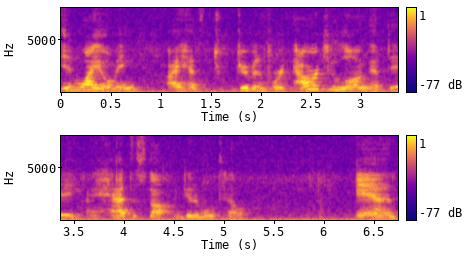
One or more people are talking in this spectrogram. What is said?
in Wyoming I had driven for an hour too long that day. I had to stop and get a motel. And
